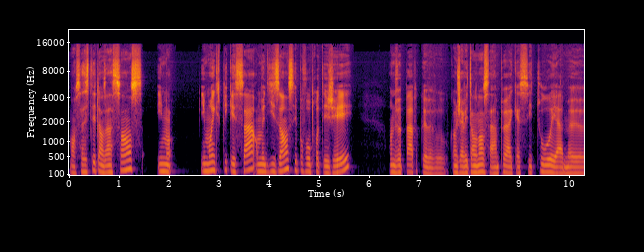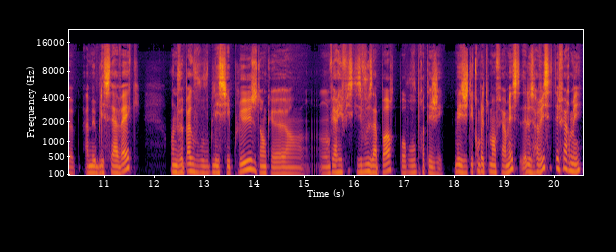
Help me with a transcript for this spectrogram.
Bon, ça c'était dans un sens. Ils m'ont ils m'ont expliqué ça en me disant c'est pour vous protéger. On ne veut pas que, comme j'avais tendance à un peu à casser tout et à me, à me blesser avec, on ne veut pas que vous vous blessiez plus, donc euh, on, on vérifie ce qu'ils vous apportent pour vous protéger. Mais j'étais complètement fermée, le service était fermé,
